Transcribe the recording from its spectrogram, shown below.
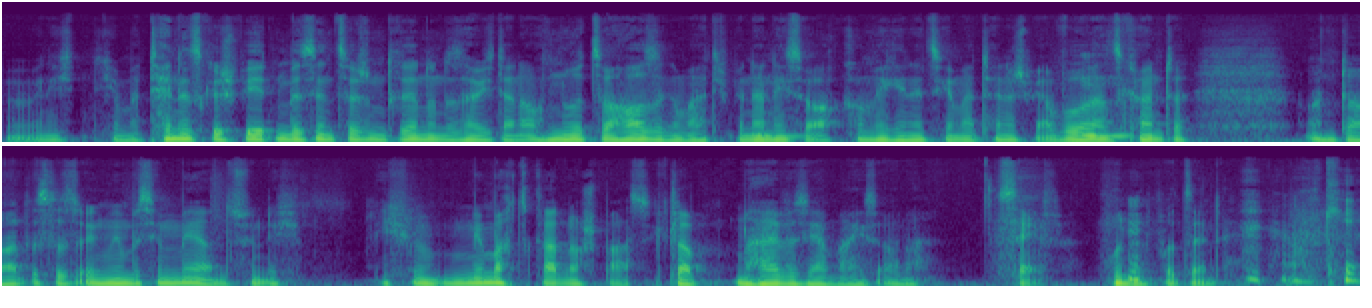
wenn ich, ich habe mal Tennis gespielt ein bisschen zwischendrin und das habe ich dann auch nur zu Hause gemacht. Ich bin da nicht so, ach komm, wir gehen jetzt hier mal Tennis spielen, obwohl man es mhm. könnte. Und dort ist das irgendwie ein bisschen mehr und das finde ich, ich, mir macht es gerade noch Spaß. Ich glaube, ein halbes Jahr mache ich es auch noch. Safe. 100 Prozent. okay,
